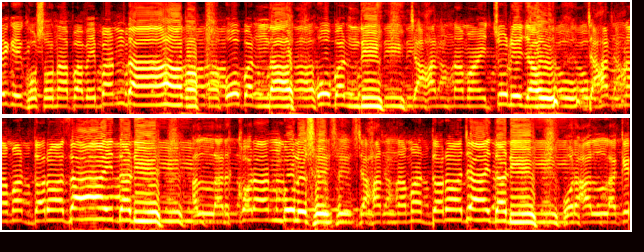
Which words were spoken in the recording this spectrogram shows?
থেকে ঘোষণা পাবে, বান্দা, ও বান্দা, ও বান্দি, জাহান্নামায় চলে যাও, জাহান্নামার দরজায় দাঁড়িয়ে আল্লাহর কোরআন বলেছে, জাহান্নামার দরজায় দাঁড়িয়ে ওরা আল্লাহকে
